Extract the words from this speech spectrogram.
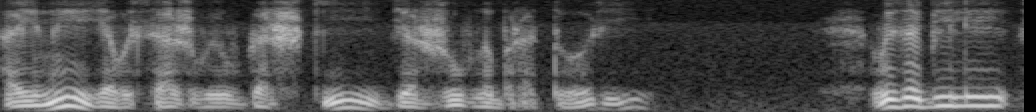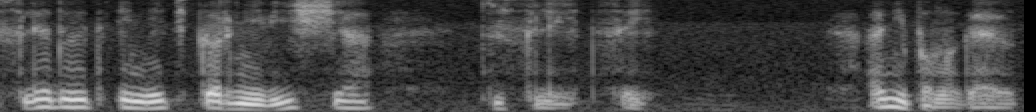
а иные я высаживаю в горшки и держу в лаборатории. В изобилии следует иметь корневища кислицы. Они помогают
